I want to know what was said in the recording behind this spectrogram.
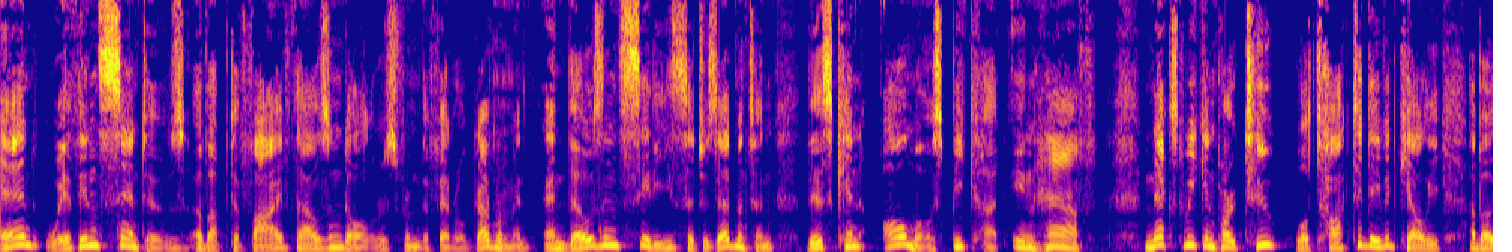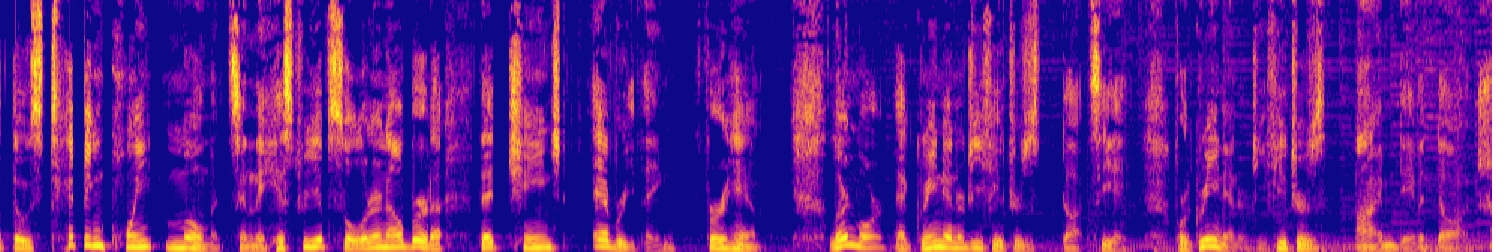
And with incentives of up to $5,000 from the federal government and those in cities such as Edmonton, this can almost be cut in half. Next week in part two, we'll talk to David Kelly about those tipping point moments in the history of solar in Alberta that changed everything for him. Learn more at greenenergyfutures.ca. For Green Energy Futures, I'm David Dodge.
